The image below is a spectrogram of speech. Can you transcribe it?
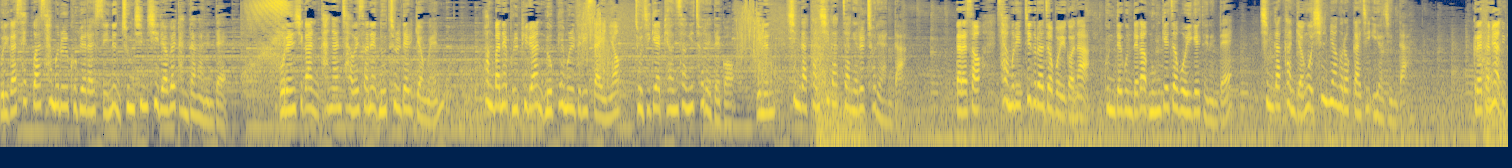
우리가 색과 사물을 구별할 수 있는 중심 시력을 담당하는데 오랜 시간 강한 자외선에 노출될 경우엔 황반에 불필요한 노폐물들이 쌓이며 조직의 변성이 초래되고 이는 심각한 시각장애를 초래한다. 따라서 사물이 찌그러져 보이거나 군데군데가 뭉개져 보이게 되는데 심각한 경우 실명으로까지 이어진다. 그렇다면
